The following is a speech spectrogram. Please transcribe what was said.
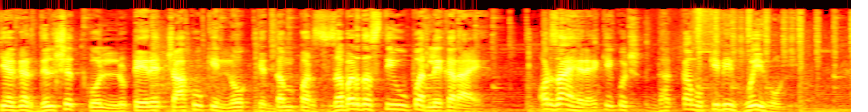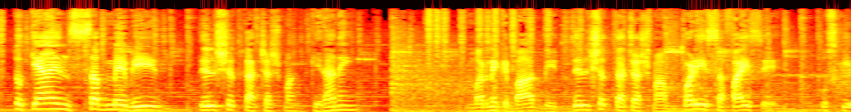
कि अगर दिलशित को लुटेरे चाकू की नोक के दम पर ज़बरदस्ती ऊपर लेकर आए और ज़ाहिर है कि कुछ धक्का मुक्की भी हुई होगी। तो क्या इन सब में भी दिलशत का चश्मा गिरा नहीं? मरने के बाद भी दिलशत का चश्मा बड़ी सफ़ाई से उसकी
